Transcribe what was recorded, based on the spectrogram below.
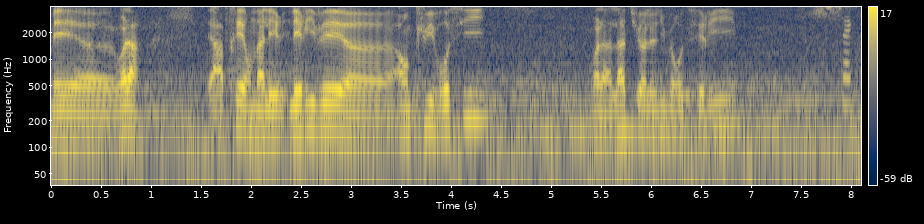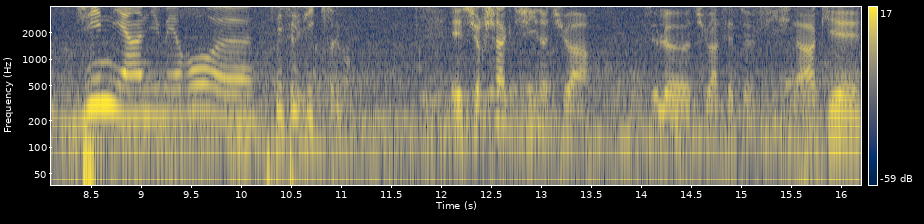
Mais euh, voilà. Et après, on a les, les rivets euh, en cuivre aussi. Voilà, là tu as le numéro de série. Sur chaque jean, il y a un numéro euh, spécifique. Absolument. Et sur chaque jean, tu as, le, tu as cette fiche là qui est,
